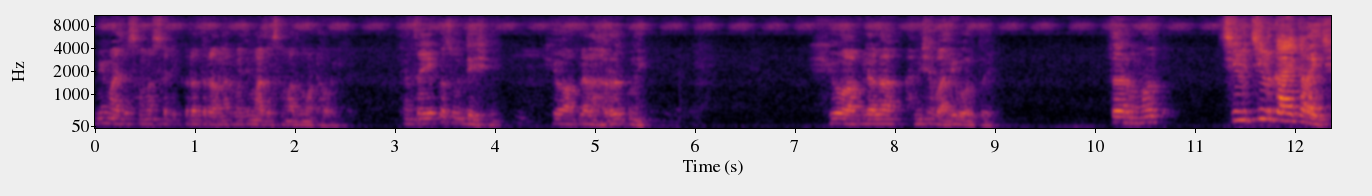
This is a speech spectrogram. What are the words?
मी माझ्या समाजासाठी करत राहणार म्हणजे माझा समाज मोठा होईल. त्यांचा एकच उद्देश आहे ह्यो आपल्याला हरत नाही. ह्यो आपल्याला हमेशा भारी भरतोय तर मग चिडचिड काय करायची?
